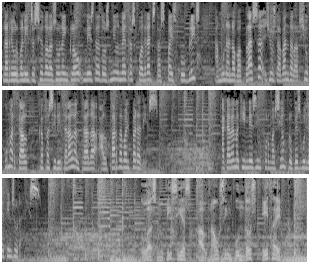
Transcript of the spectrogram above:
La reurbanització de la zona inclou més de 2.000 metres quadrats d'espais públics amb una nova plaça just davant de l'arxiu comarcal que facilitarà l'entrada al Parc de Vallparadís. Acabem aquí més informació en propers butlletins horaris. Les notícies al 95.2 FM.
